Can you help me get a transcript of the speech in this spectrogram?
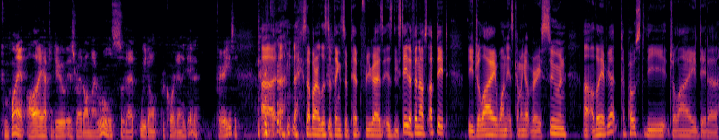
compliant, all I have to do is write all my rules so that we don't record any data. Very easy. uh, next up on our list of things to pip for you guys is the State of FinOps update. The July one is coming up very soon, uh, although I have yet to post the July data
